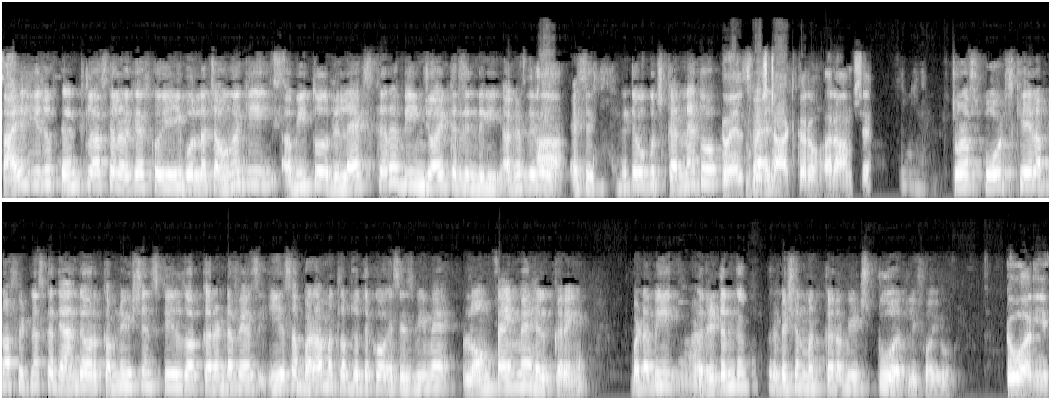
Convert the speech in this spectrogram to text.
साहिल ये जो टेंथ क्लास का लड़का है इसको यही बोलना चाहूँगा कि अभी तो रिलैक्स कर अभी इंजॉय कर ज़िंदगी। अगर देखो हाँ। ऐसे देखो कुछ करना है तो ट्वेल्थ में स्टार्ट करो आराम से। थोड़ा स्पोर्ट्स खेल अपना फिटनेस का ध्यान दे और कम्युनिकेशन स्किल्स और करंट अफेयर्स ये सब बड़ा मतलब जो को एसएसबी में लॉन्ग टाइम में हेल्प करेंगे। बट अभी रिटर्न का प्रिपरेशन मत कर अभी it's too early for you too early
